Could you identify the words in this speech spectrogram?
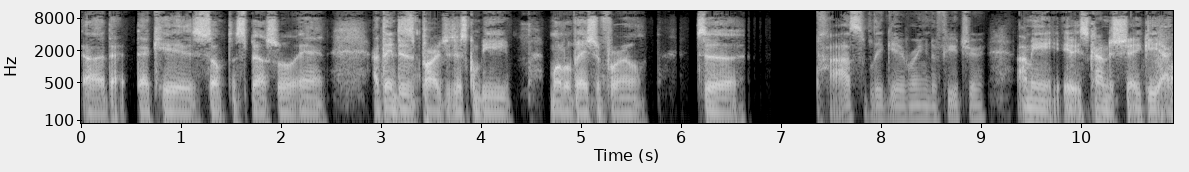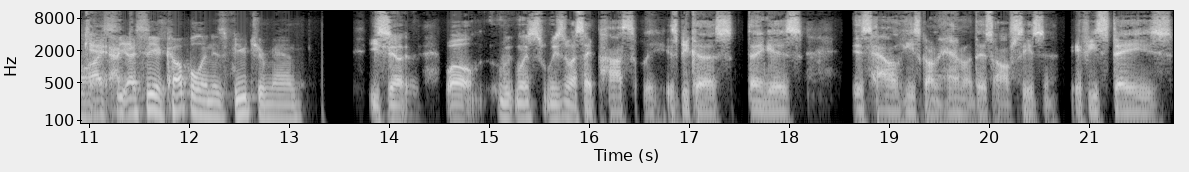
Uh, that, that kid is something special. And I think this is probably just to be motivation for him to possibly get a ring in the future. I mean, it's kind of shaky. I, oh, I see. I, I, see a couple in his future, man. You see, well, the reason why I say possibly is because thing is, is how he's going to handle this off season. If he stays,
